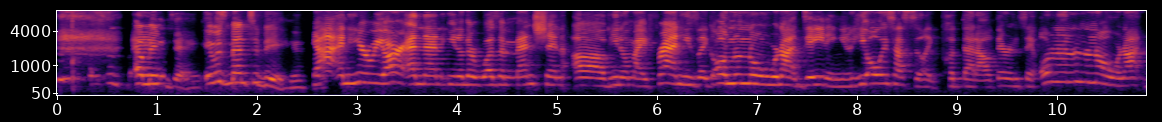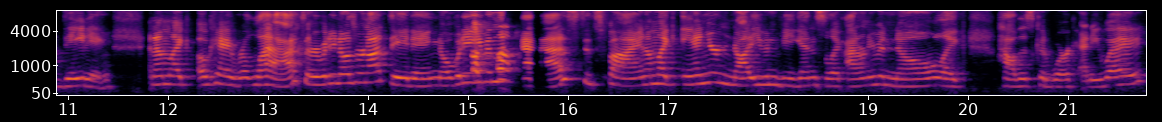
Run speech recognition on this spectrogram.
amazing. It was meant to be. Yeah. And here we are. And then, you know, there was a mention of, you know, my friend, he's like, oh, no, no, we're not dating. You know, he always has to like put that out there and say, oh, no, no, no, no, we're not dating. And I'm like, okay, relax. Everybody knows we're not dating. Nobody even like asked. It's fine. I'm like, and you're not even vegan. So, like, I don't even know like how this could work anyway.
